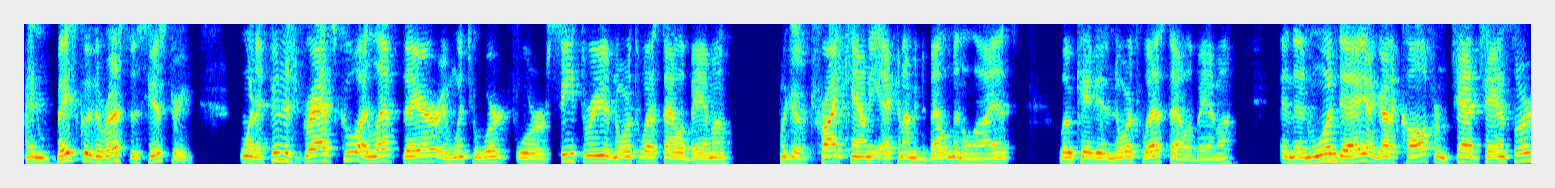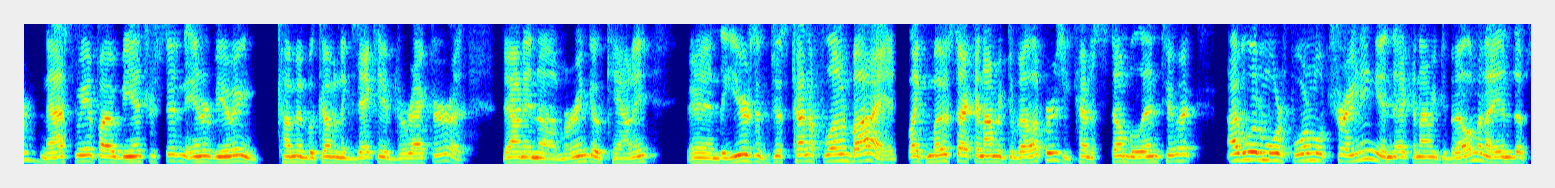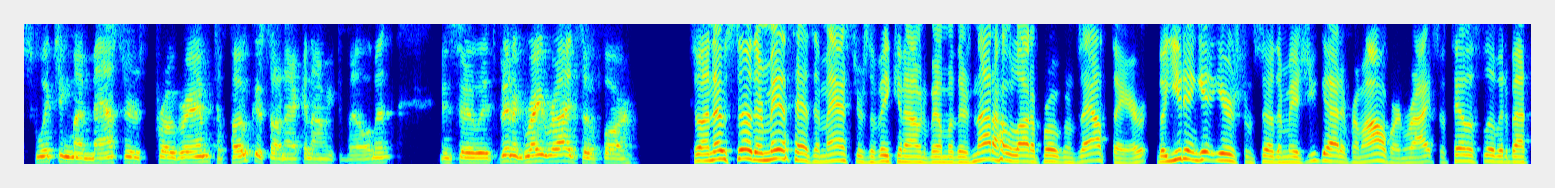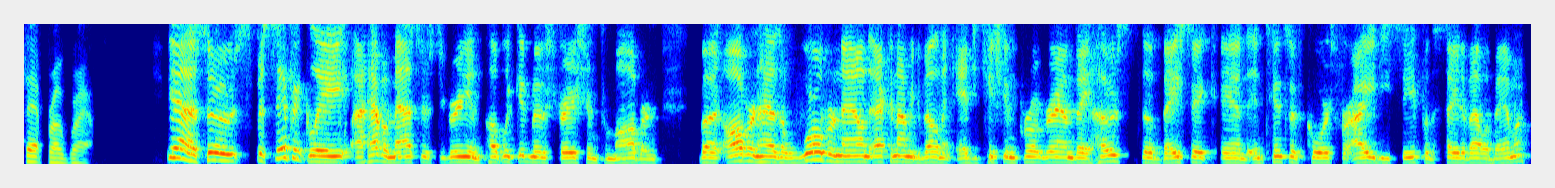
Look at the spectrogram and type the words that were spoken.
and basically the rest is history. When I finished grad school, I left there and went to work for C3 of Northwest Alabama, which is a tri county economic development alliance located in Northwest Alabama. And then one day I got a call from Chad Chancellor and asked me if I would be interested in interviewing, come and become an executive director uh, down in uh, Marengo County. And the years have just kind of flown by. Like most economic developers, you kind of stumble into it. I have a little more formal training in economic development. I ended up switching my master's program to focus on economic development. And so it's been a great ride so far. So I know Southern Miss has a master's of economic development. There's not a whole lot of programs out there, but you didn't get yours from Southern Miss. You got it from Auburn, right? So tell us a little bit about that program. Yeah, so specifically, I have a master's degree in public administration from Auburn, but Auburn has a world renowned economic development education program. They host the basic and intensive course for IEDC for the state of Alabama.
